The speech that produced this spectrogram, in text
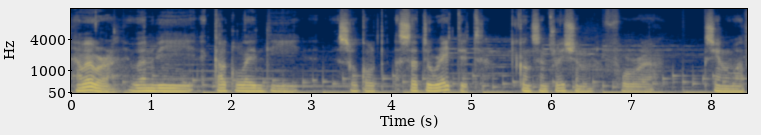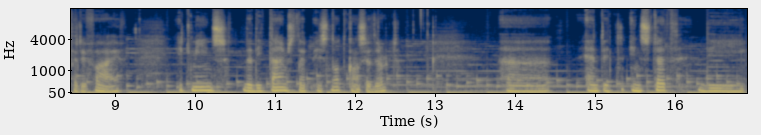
However, when we calculate the so-called saturated concentration for uh, xenon 135, it means that the time step is not considered uh, and it instead the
